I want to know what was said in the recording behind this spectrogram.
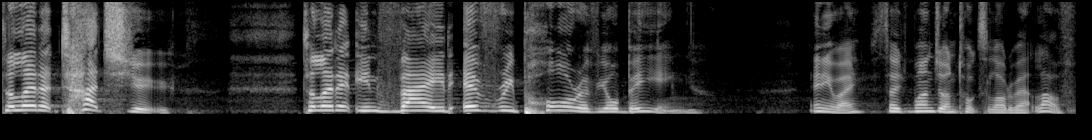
to let it touch you, to let it invade every pore of your being. Anyway, so 1 John talks a lot about love.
